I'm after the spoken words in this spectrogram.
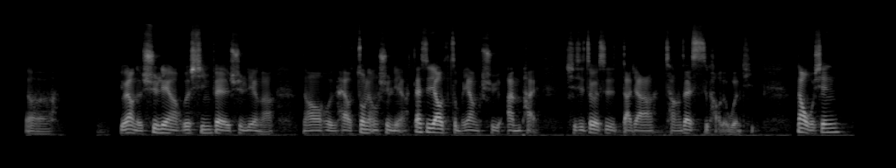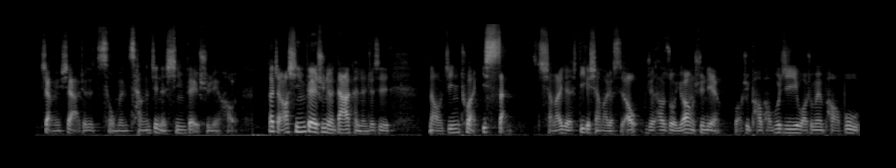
呃有氧的训练啊，或者心肺的训练啊。然后或者还有重量训练啊，但是要怎么样去安排？其实这个是大家常常在思考的问题。那我先讲一下，就是我们常见的心肺训练好了。那讲到心肺训练，大家可能就是脑筋突然一闪，想到一个第一个想法就是哦，我觉得他要做有氧训练，我要去跑跑步机，我要去外面跑步，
